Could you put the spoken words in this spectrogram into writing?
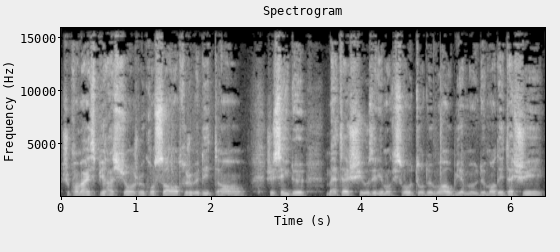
je prends ma respiration, je me concentre, je me détends, j'essaye de m'attacher aux éléments qui sont autour de moi ou bien de m'en détacher.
